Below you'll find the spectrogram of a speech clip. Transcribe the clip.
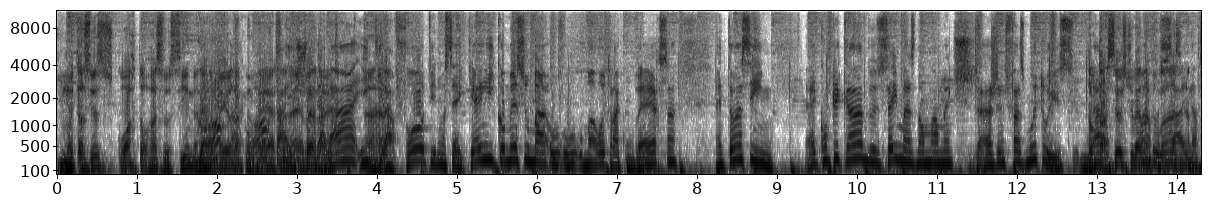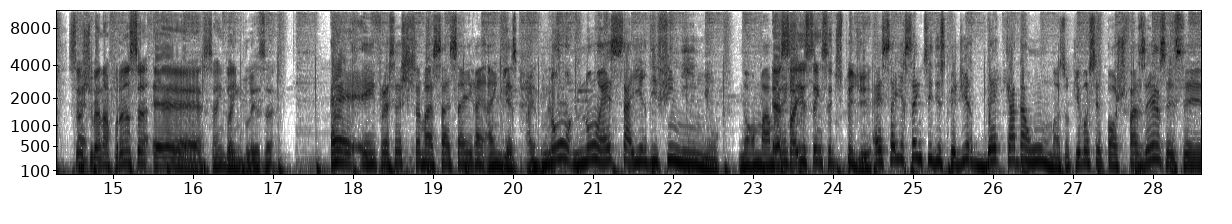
Muitas vezes corta o raciocínio né, no meio da conversa. corta, né? É chega lá e Aham. tira foto e não sei quem e começa uma, uma outra conversa. Então, assim, é complicado, eu sei, mas normalmente a gente faz muito isso. Então Na- tá, se eu estiver na França, sai se eu é. estiver na França, é saindo a inglesa. É, em francês chama sa- sair a inglês. A. Não, não é sair de fininho. Normalmente. É sair sem se despedir. É sair sem se despedir de cada um, mas o que você pode fazer, você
